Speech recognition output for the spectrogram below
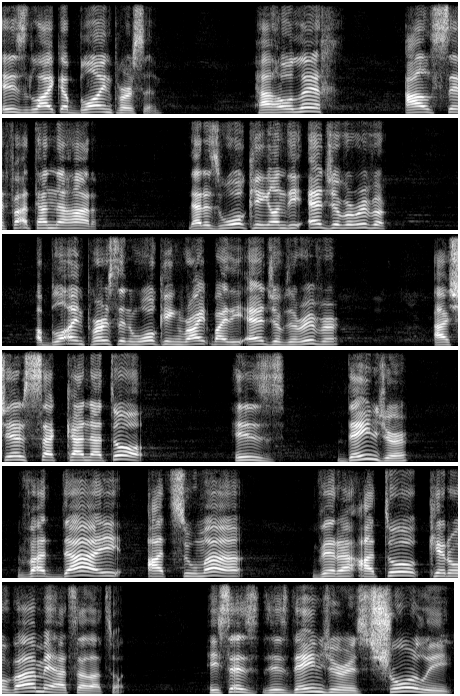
is like a blind person. Haholech al sefat nahar that is walking on the edge of a river. A blind person walking right by the edge of the river. Asher sakanato, his danger, vadai atzuma vera'ato kerova me'atzalato. He says his danger is surely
